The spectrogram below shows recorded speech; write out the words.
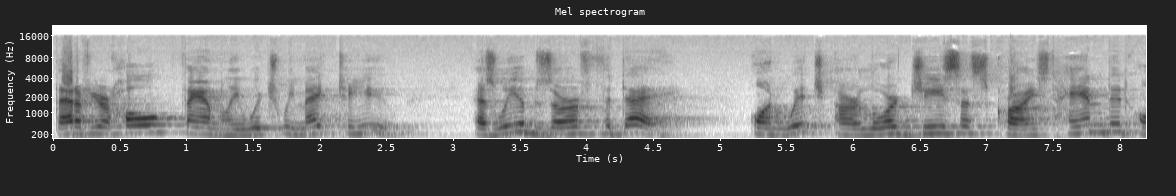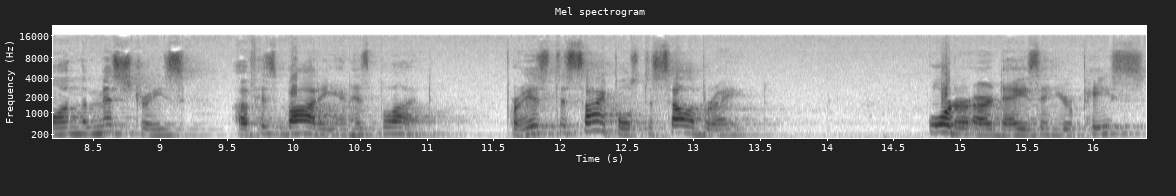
that of your whole family, which we make to you, as we observe the day on which our Lord Jesus Christ handed on the mysteries of his body and his blood for his disciples to celebrate. Order our days in your peace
